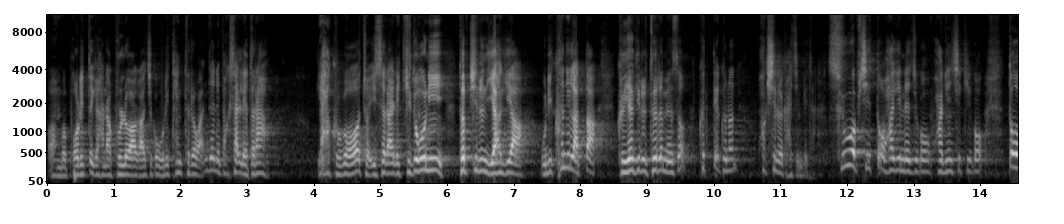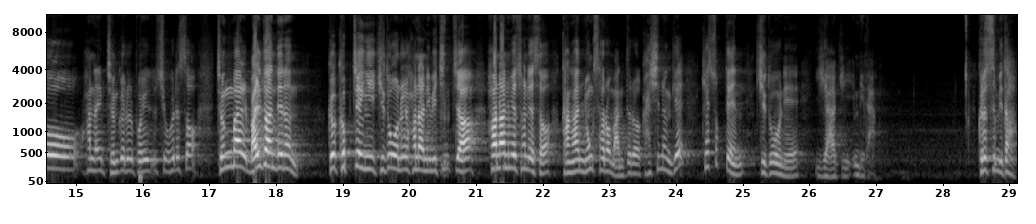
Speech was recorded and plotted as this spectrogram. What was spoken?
어, 뭐 보리떡이 하나 굴러와 가지고 우리 텐트를 완전히 박살내더라. 야 그거 저 이스라엘의 기도원이 덮치는 이야기야. 우리 큰일 났다. 그 얘기를 들으면서 그때 그는 확신을 가집니다. 수없이 또 확인해주고 확인시키고 또 하나님 증거를 보여주시고 그래서 정말 말도 안 되는 그 겁쟁이 기도원을 하나님이 진짜 하나님의 손에서 강한 용사로 만들어 가시는 게 계속된 기도원의 이야기입니다. 그렇습니다.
